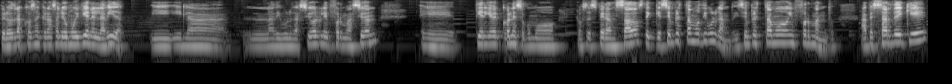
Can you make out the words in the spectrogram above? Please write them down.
pero otras cosas que nos ha salido muy bien en la vida. Y, la divulgación, la información, eh, tiene que ver con eso, como los esperanzados de que siempre estamos divulgando y siempre estamos informando. A pesar de que,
